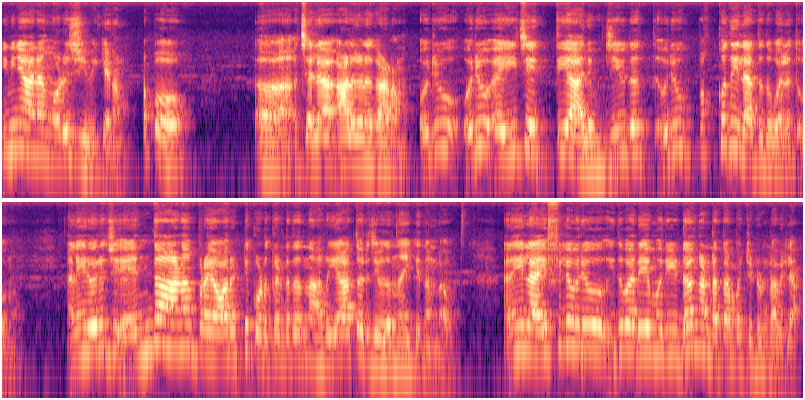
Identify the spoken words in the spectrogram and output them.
ഇനി ഞാൻ അങ്ങോട്ട് ജീവിക്കണം. അപ്പോൾ ചില ആളുകൾ കാണാം. ഒരു ഒരു ഏജ് എത്തിയാലും ജീവിത ഒരു പക്വതയില്ലാത്തതുപോലെ തോന്നും. അല്ലെങ്കിൽ ഒരു എന്താണ് പ്രയോറിറ്റി കൊടുക്കേണ്ടതെന്ന് അറിയാത്ത ഒരു ജീവിതം നയിക്കുന്നുണ്ടാവും. അല്ലെങ്കിൽ ലൈഫിൽ ഒരു ഇതുവരെയും ഒരു ഇടം കണ്ടെത്താൻ പറ്റിയിട്ടുണ്ടാവില്ല.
